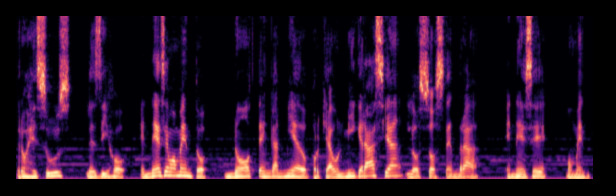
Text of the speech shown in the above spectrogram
pero Jesús les dijo, en ese momento no tengan miedo, porque aún mi gracia los sostendrá en ese momento.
